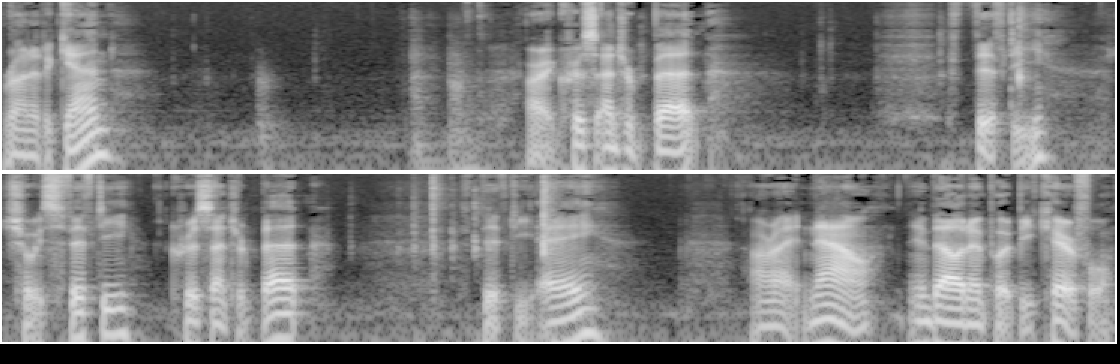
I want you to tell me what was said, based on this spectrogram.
Run it again. All right, Chris enter bet. 50, choice 50, Chris entered bet, 50A. All right, now invalid input, be careful.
